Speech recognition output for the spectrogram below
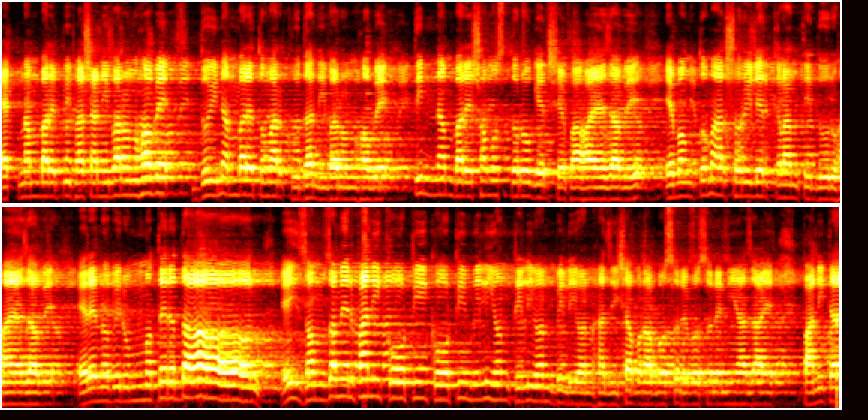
এক নম্বরে পিপাসা নিবারণ হবে, দুই নম্বরে তোমার ক্ষুধা নিবারণ হবে। তিন নম্বরে সমস্ত রোগের শেফা হয়ে যাবে এবং তোমার শরীরের ক্লান্তি দূর হয়ে যাবে। এরে নবীর উম্মতের দল, এই জমজমের পানি কোটি কোটি মিলিয়ন ট্রিলিয়ন বিলিয়ন হাজি সাবরা বছরে বছরে নিয়ে যায়। পানিটা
